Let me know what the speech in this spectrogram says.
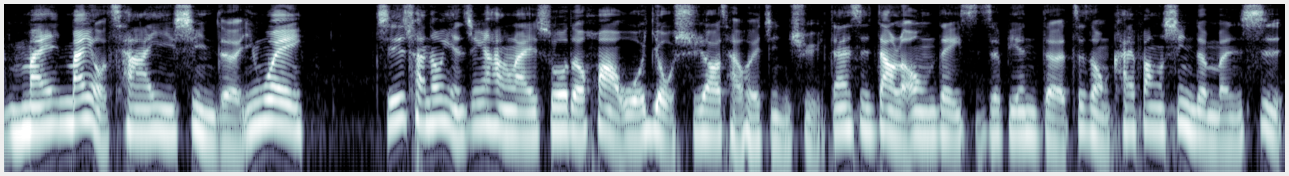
蛮蛮有差异性的，因为其实传统眼镜行来说的话，我有需要才会进去，但是到了 On Days 这边的这种开放性的门市，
